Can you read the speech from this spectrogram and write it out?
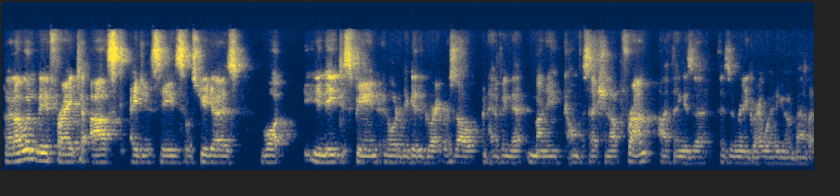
But I wouldn't be afraid to ask agencies or studios what you need to spend in order to get a great result. And having that money conversation up front, I think, is a is a really great way to go about it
